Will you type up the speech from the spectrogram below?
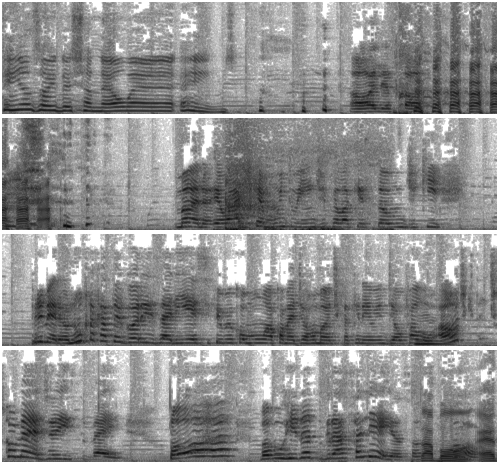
Tem a Zoe de Chanel, é, é indie. Olha só. Mano, eu acho que é muito indie pela questão de que. Primeiro, eu nunca categorizaria esse filme como uma comédia romântica, que nem o Indião falou. Aonde que tem de comédia isso, véi? Porra! Vamos rir da desgraça alheia. Só Tá bom, for. é,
